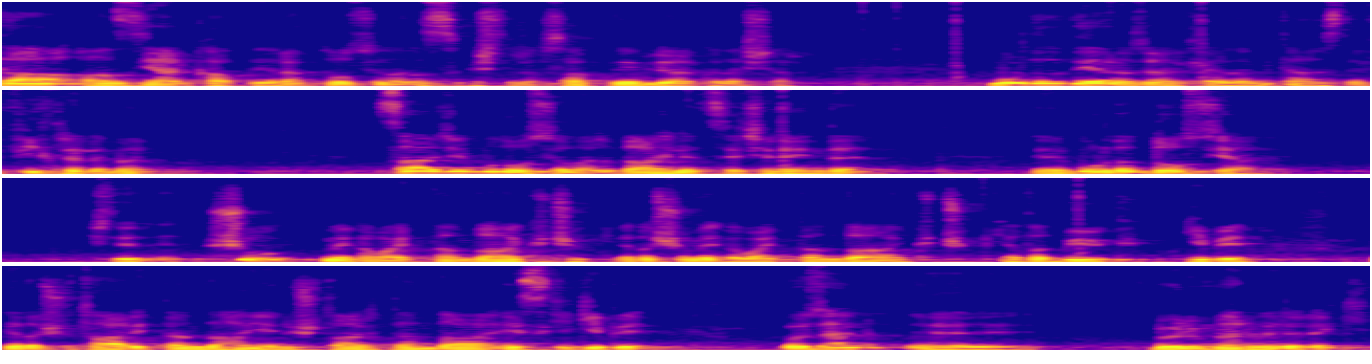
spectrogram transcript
Daha az yer kaplayarak dosyalarınızı sıkıştırıp saklayabiliyor arkadaşlar. Burada da diğer özelliklerden bir tanesi de filtreleme. Sadece bu dosyaları dahil et seçeneğinde e, burada dosya işte şu megabayttan daha küçük ya da şu megabayttan daha küçük ya da büyük gibi ya da şu tarihten daha yeni, şu tarihten daha eski gibi özel e, bölümler vererek,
